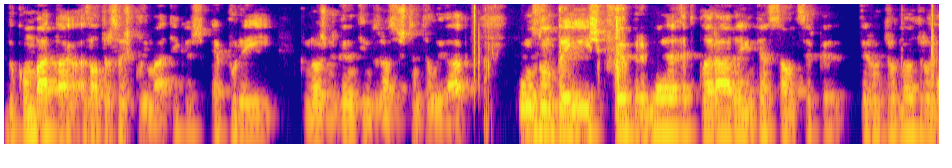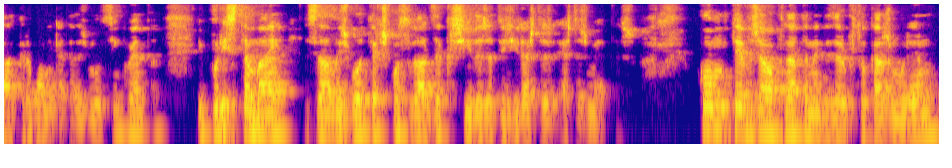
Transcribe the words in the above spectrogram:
do combate às alterações climáticas. É por aí que nós nos garantimos a nossa sustentabilidade. Temos um país que foi o primeiro a declarar a intenção de ser, ter neutralidade carbónica até 2050 e por isso também a cidade de Lisboa ter responsabilidades acrescidas de atingir estas, estas metas. Como teve já a oportunidade também de dizer o professor Carlos Moreno,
